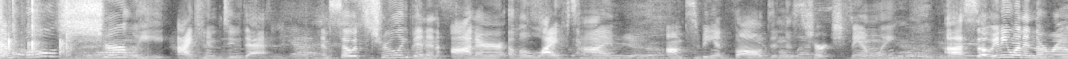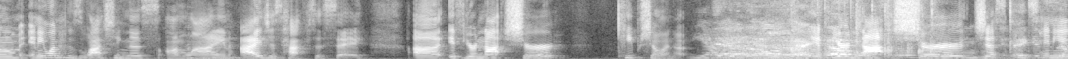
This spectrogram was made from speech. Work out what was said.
simple. Surely I can do that. And so it's truly been an honor of a lifetime um, to be involved in this church family. Uh, so, anyone in the room, anyone who's watching this online, I just have to say uh, if you're not sure, keep showing up. If you're not sure, just continue,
